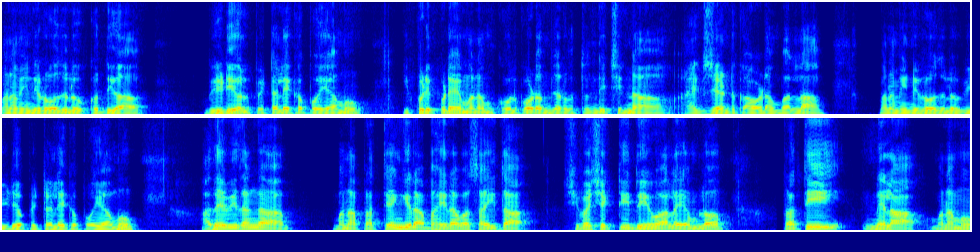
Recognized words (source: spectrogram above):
మనం ఇన్ని రోజులు కొద్దిగా వీడియోలు పెట్టలేకపోయాము. ఇప్పుడిప్పుడే మనం కోలుకోవడం జరుగుతుంది. చిన్న యాక్సిడెంట్ కావడం వల్ల మనం ఇన్ని రోజులు వీడియో పెట్టలేకపోయాము. అదేవిధంగా మన ప్రత్యంగిర భైరవ సహిత శివశక్తి దేవాలయంలో ప్రతి నెల మనము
